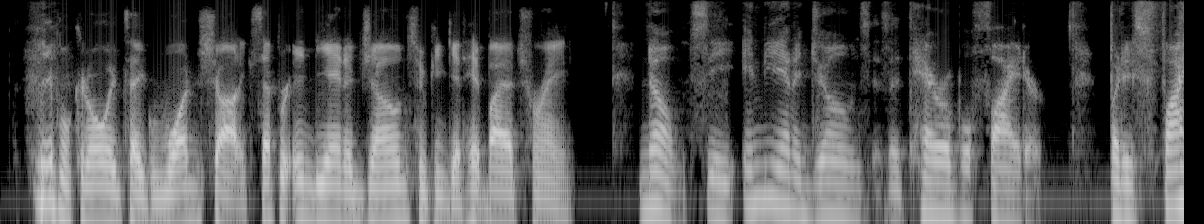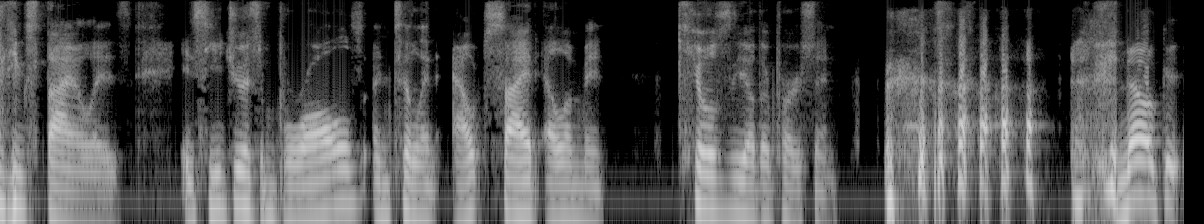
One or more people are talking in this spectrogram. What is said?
People can only take one shot, except for Indiana Jones, who can get hit by a train. No, see, Indiana Jones is a terrible fighter, but his fighting style is is he just brawls until an outside element kills the other person. no, because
